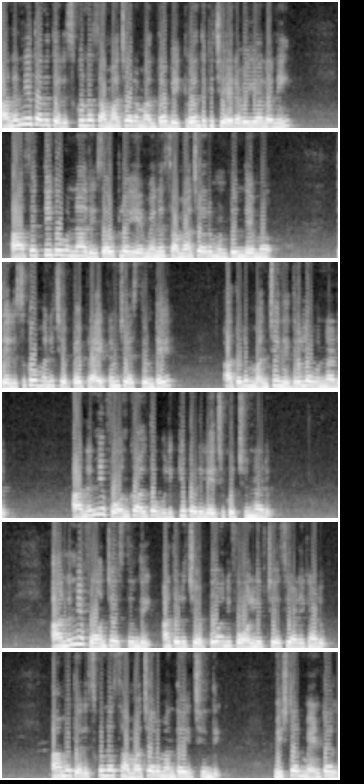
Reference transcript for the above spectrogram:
అనన్య తను తెలుసుకున్న సమాచారం అంతా విక్రాంతికి చేరవేయాలని ఆసక్తిగా ఉన్న రిసార్ట్లో ఏమైనా సమాచారం ఉంటుందేమో తెలుసుకోమని చెప్పే ప్రయత్నం చేస్తుంటే అతడు మంచి నిద్రలో ఉన్నాడు. అనన్య ఫోన్ కాల్తో ఉలిక్కిపడి లేచి కూర్చున్నాడు. అనన్య ఫోన్ చేస్తుంది. అతడు చెప్పు అని ఫోన్ లిఫ్ట్ చేసి అడిగాడు. ఆమె తెలుసుకున్న సమాచారం అంతా ఇచ్చింది. మిస్టర్ మెంటల్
